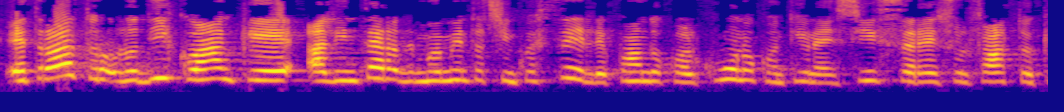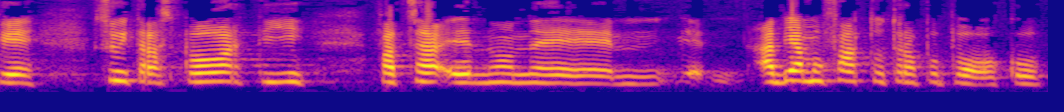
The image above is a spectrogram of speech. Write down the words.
e tra l'altro lo dico anche all'interno del Movimento 5 Stelle, quando qualcuno continua a insistere sul fatto che sui trasporti faccia, eh, non, eh, abbiamo fatto troppo poco.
